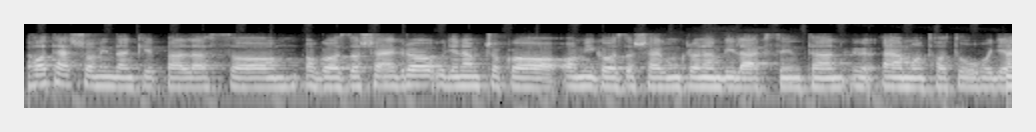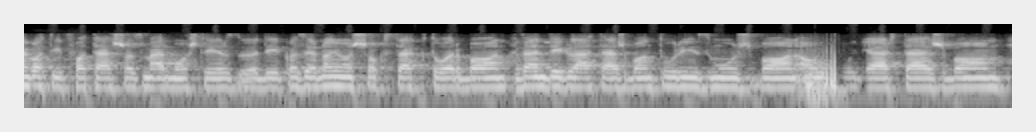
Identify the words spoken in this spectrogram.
Hatással mindenképpen lesz a, a gazdaságra, ugye nem csak a, a mi gazdaságunkra, nem világszinten elmondható, hogy a negatív hatás az már most érződik. Azért nagyon sok szektorban, vendéglátásban, turizmusban, autógyártásban,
